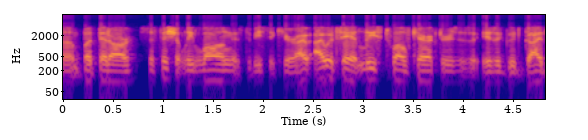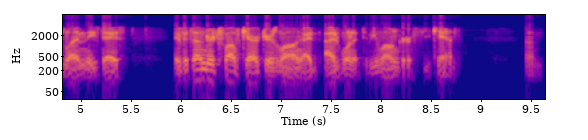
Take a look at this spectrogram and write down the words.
um, but that are sufficiently long as to be secure. I, I would say at least 12 characters is a, is a good guideline these days. If it's under 12 characters long, I'd, I'd want it to be longer if you can. Um,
